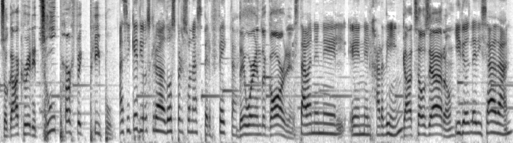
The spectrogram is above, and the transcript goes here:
So God created two perfect people. Así que Dios creó a dos personas perfectas. They were in the garden. Estaban en el, en el jardín God tells Adam y Dios le dice a Adán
